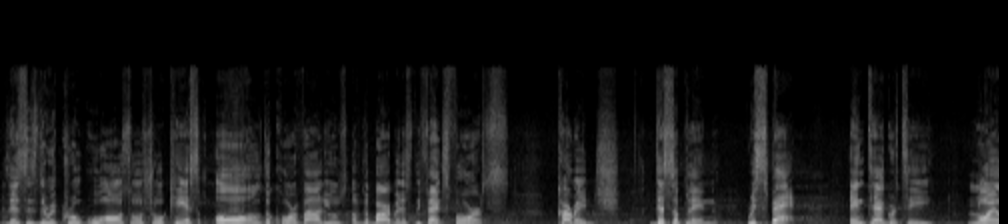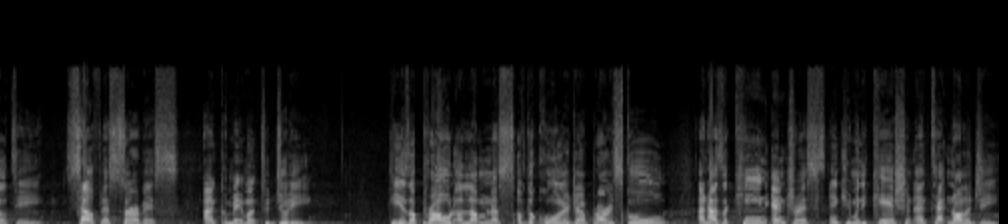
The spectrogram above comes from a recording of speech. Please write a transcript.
This is the recruit who also showcased all the core values of the Barbados Defense Force courage, discipline, respect, integrity, loyalty, selfless service, and commitment to duty. He is a proud alumnus of the Coleridge and Parry School and has a keen interest in communication and technology.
